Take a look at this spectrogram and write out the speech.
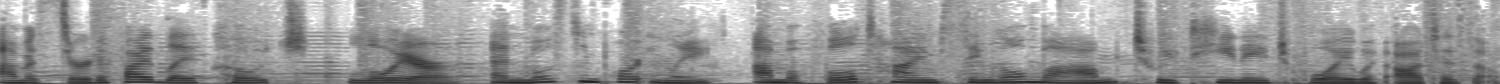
I'm a certified life coach, lawyer, and most importantly, I'm a full time single mom to a teenage boy with autism.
